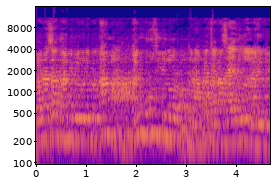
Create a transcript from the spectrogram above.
Pada saat kami periode pertama, kami ngurusi di lorong. Kenapa? Karena saya juga lahir di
